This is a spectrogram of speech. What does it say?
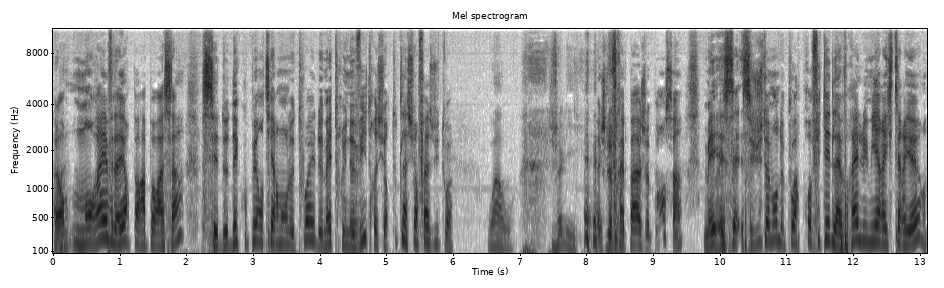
Alors mon rêve d'ailleurs par rapport à ça, c'est de découper entièrement le toit et de mettre une vitre sur toute la surface du toit. Waouh, joli. Euh, je le ferai pas, je pense, hein, mais c'est justement de pouvoir profiter de la vraie lumière extérieure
